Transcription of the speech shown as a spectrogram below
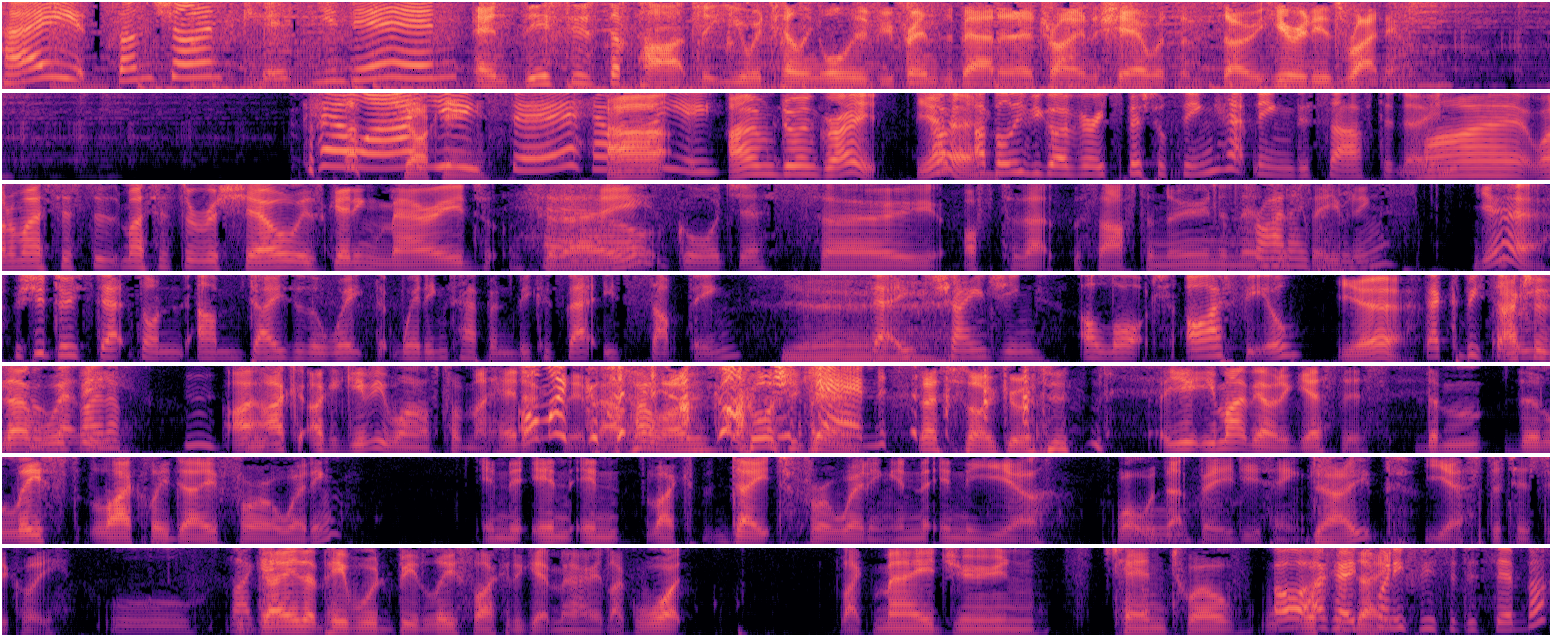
Hey, it's Sunshine's Kirsty and Dan. And this is the part that you were telling all of your friends about and are trying to share with them. So here it is right now. How are Shocking. you, sir? How Uh, are you? I'm doing great. Yeah. I, I believe you got a very special thing happening this afternoon. my one of my sisters, my sister Rochelle, is getting married today. How gorgeous. So off to that this afternoon and then Friday this evening. weddings. Yeah. We should do stats on um, days of the week that weddings happen because that is something Yeah. that is changing a lot. I feel Yeah. that could be something Actually, we can that talk would about be. later. I, I c- I could give you one off the top of my head. Oh my actually, about God. Hello. Of course Of course you you can. can. That's so good. You, you might be able to guess this. The the least likely day for a wedding, in the in, in like date for a wedding in the in the year. What would that be? Do you think? Date. Yeah, statistically, Ooh, the day a- that people would be least likely to get married. Like what? Like May, June, 10, 12. oh, okay, the date? twenty fifth of December.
